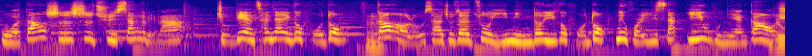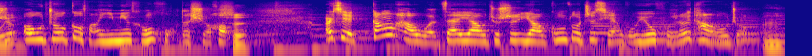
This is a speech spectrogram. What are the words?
我当时是去香格里拉酒店参加一个活动，刚好楼下就在做移民的一个活动。那会儿一三一五年刚好是欧洲购房移民很火的时候，是而且刚好我在要就是要工作之前，我又回了一趟欧洲。嗯，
